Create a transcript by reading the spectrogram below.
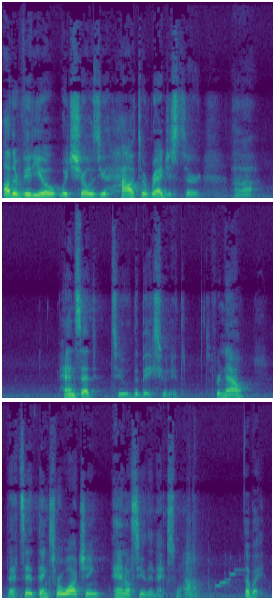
other video which shows you how to register uh, handset to the base unit. So for now that's it. Thanks for watching and I'll see you in the next one. Bye bye.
